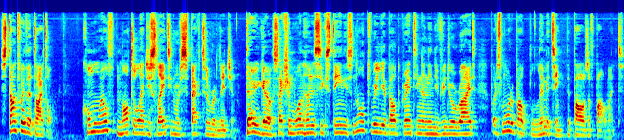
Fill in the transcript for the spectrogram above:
Start with the title. Commonwealth not to legislate in respect to religion. There you go, section 116 is not really about granting an individual right, but it's more about limiting the powers of Parliament.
